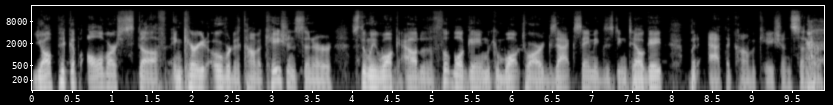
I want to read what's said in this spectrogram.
y'all pick up all of our stuff and carry it over to the convocation center so that when we walk out of the football game, we can walk to our exact same existing tailgate, but at the convocation center.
